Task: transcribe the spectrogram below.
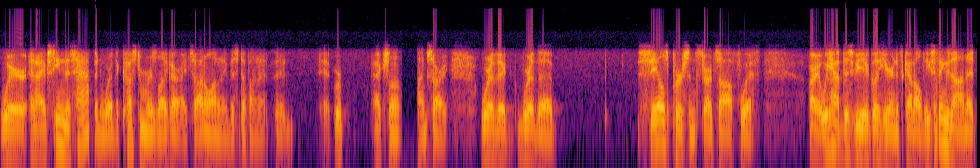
where, and I've seen this happen, where the customer is like, "All right, so I don't want any of this stuff on it." Actually I'm sorry, where the where the salesperson starts off with, all right, we have this vehicle here and it's got all these things on it.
